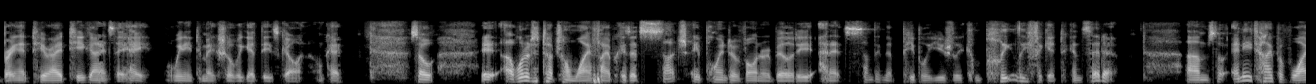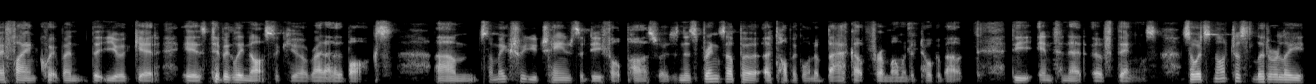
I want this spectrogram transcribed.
bring it to your IT guy, and say, "Hey, we need to make sure we get these going." Okay. So it, I wanted to touch on Wi-Fi because it's such a point of vulnerability, and it's something that people usually completely forget to consider. Um, so any type of Wi-Fi equipment that you get is typically not secure right out of the box. Um, so make sure you change the default passwords. And this brings up a, a, topic I want to back up for a moment to talk about, the Internet of Things. So it's not just literally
